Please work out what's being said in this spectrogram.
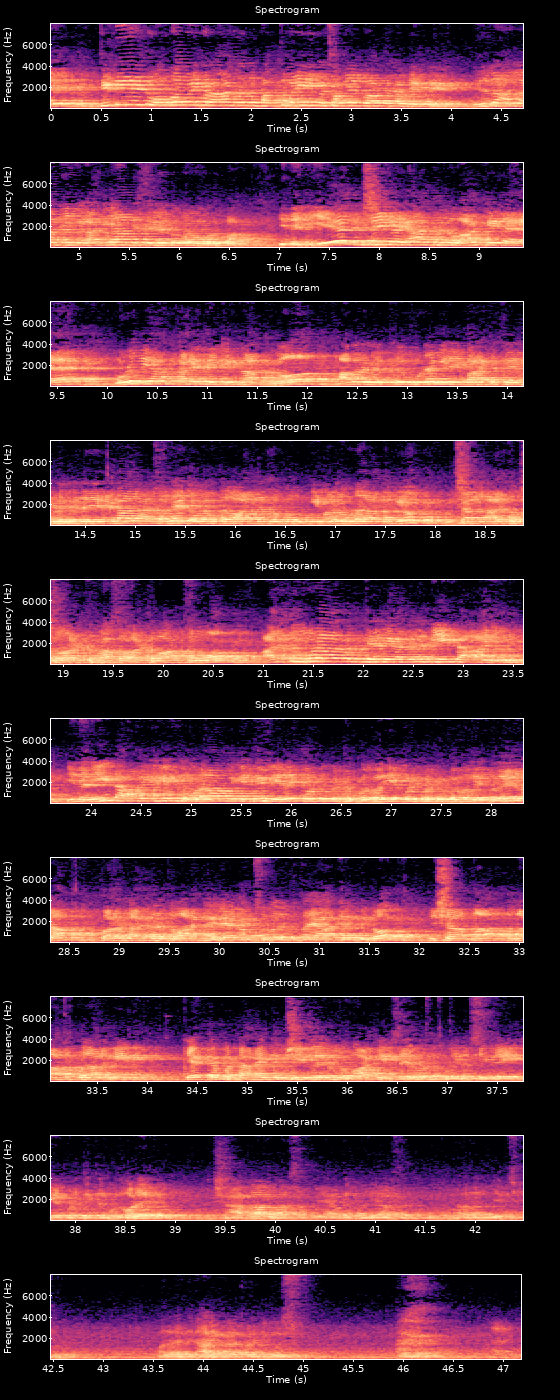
திடீர்னு ஒன்பது மணிக்கு ஒரு ஆர்டர் வந்து பத்து மணிக்கு நீங்க சமையல் பாருங்க அப்படின்ட்டு. இதுதான் அல்ல நீங்கள் அறியாத திசையிலிருந்து உணவு கொடுப்பான். இந்த ஏழு விஷயங்களை யார் தங்கள் வாழ்க்கையில முழுமையாக கடைபிடிக்கின்றார்களோ அவர்களுக்கு உணவிலே பறக்க செயல்படுகிறது இரண்டாவது நான் சொன்னேன் இந்த உலகத்தில் வாழ்றது ரொம்ப முக்கியமானது உடல் ஆரோக்கியம் இன்ஷா அல்லாஹ் அடுத்த வருஷம் அடுத்த மாசம் அடுத்த வாரம் சொல்லுவோம் அடுத்து மூணாவது தேவையானது நீண்ட ஆயுள் இந்த நீண்ட ஆயுளையும் இந்த உடல் ஆரோக்கியத்தையும் எதை கொண்டு பெற்றுக்கொள்வது எப்படி பெற்றுக்கொள்வது என்பதை எல்லாம் தொடர்ந்து அடுத்தடுத்த வாரங்களிலே நாம் சொல்வதற்கு தயாராக இருக்கின்றோம் இன்ஷா அல்லாஹ் அல்லாஹ் ரப்பல் ஆலமீன் கேட்கப்பட்ட அனைத்து விஷயங்களிலும் நம் வாழ்க்கையை செயல்படுத்தக்கூடிய நசீகளை ஏற்படுத்தி தருவதோடு ஷாபான் மாசத்திலேயாவது பள்ளியாசத்துக்கு மரணம் முயற்சி பண்ணுவோம் பதினஞ்சு நாளைக்கு மேலே கழிஞ்சு போச்சு.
